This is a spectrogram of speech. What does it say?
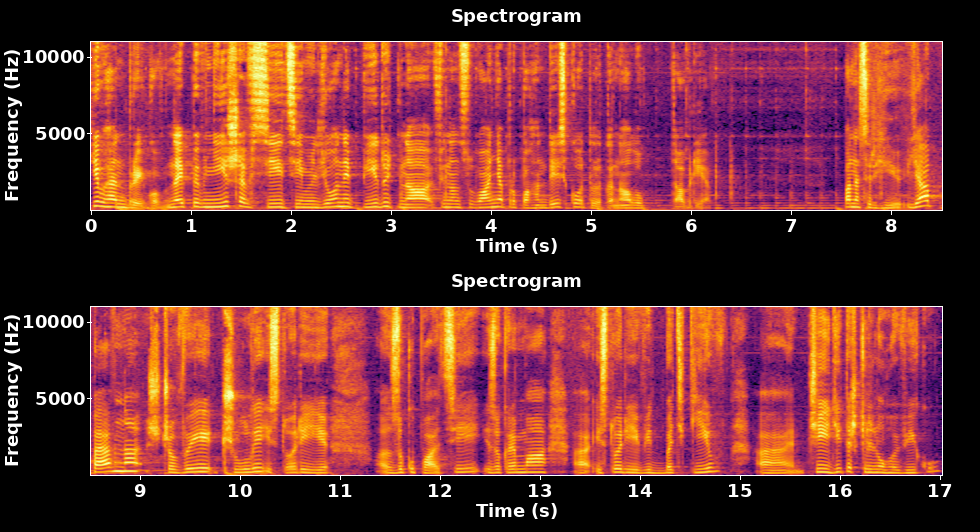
Євген Бриков. Найпевніше всі ці мільйони підуть на фінансування пропагандистського телеканалу Таврія. Пане Сергію, я певна, що ви чули історії е, з окупації, і, зокрема, е, історії від батьків, е, чиї діти шкільного віку.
